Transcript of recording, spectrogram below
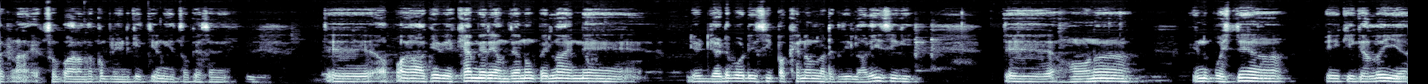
ਆਪਣਾ 112 ਦਾ ਕੰਪਲੇਂਟ ਕੀਤੀ ਹੋਣੀ ਇੱਥੋਂ ਕਿਸੇ ਨੇ। ਤੇ ਆਪਾਂ ਆ ਕੇ ਵੇਖਿਆ ਮੇਰੇ ਆਉਂਦਿਆਂ ਨੂੰ ਪਹਿਲਾਂ ਇਹਨੇ ਜਿਹੜੀ ਡੈੱਡ ਬੋਡੀ ਸੀ ਪੱਖੇ ਨਾਲ ਲਟਕਦੀ ਲਾ ਲਈ ਸੀਗੀ। ਤੇ ਹੁਣ ਇਹਨੂੰ ਪੁੱਛਦੇ ਆ ਵੀ ਕੀ ਗੱਲ ਹੋਈ ਆ।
